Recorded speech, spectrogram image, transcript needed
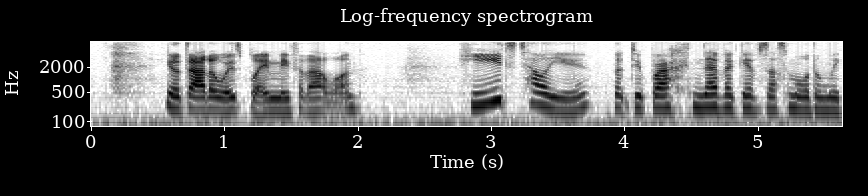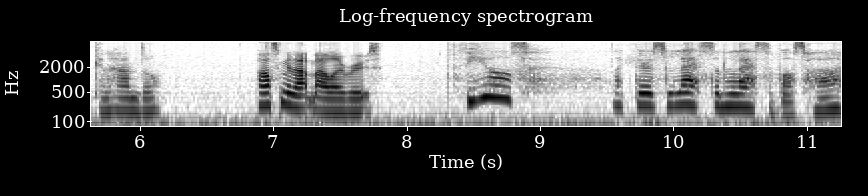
Your dad always blamed me for that one. He'd tell you that Dubrach never gives us more than we can handle. Pass me that mallow root. It feels like there's less and less of us, huh?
